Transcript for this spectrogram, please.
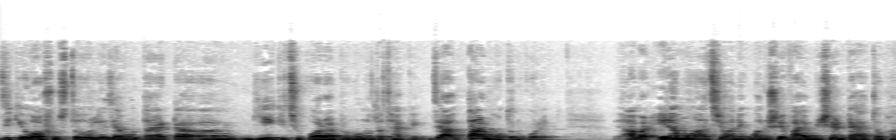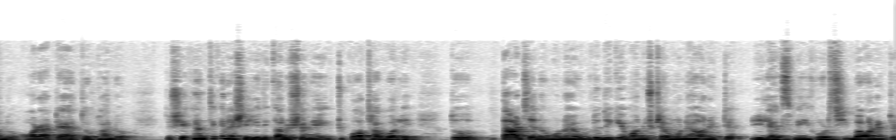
যে কেউ অসুস্থ হলে যেমন তার একটা গিয়ে কিছু করার প্রবণতা থাকে, যা তার মতন করে। আবার এরমও আছে অনেক মানুষের ভাইব্রেশনটা এত ভালো অরাটা এত ভালো। তো সেখান থেকে না, সে যদি কারোর সঙ্গে একটু কথা বলে, তো তার যেন মনে হয় উল্টো দিকে মানুষটা মনে হয় অনেকটা রিল্যাক্স ফিল করছি বা অনেকটা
